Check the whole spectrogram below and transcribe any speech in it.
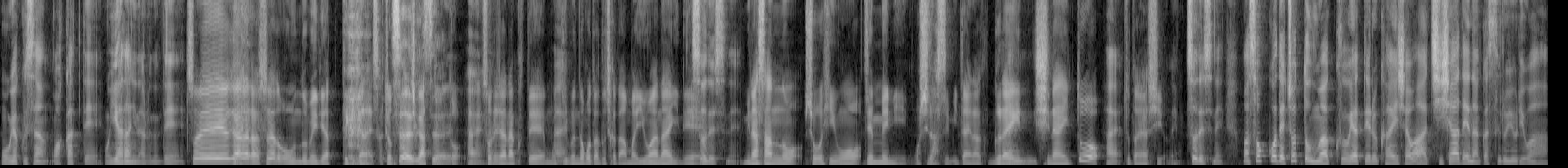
もうお客さん分かってもう嫌だになるので。それがだからそれだとオウンドメディア的じゃないですか。ちょっとどっちかっていうと。それじゃなくてもうはい自分のことはどっちかとあんまり言わないで、そうですね。皆さんの商品を前面に押し出すみたいなぐらいしないとちょはいっと怪しいよね。そうですね。まあそこでちょっとうまくやってる会社は自社でなんかするよりは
